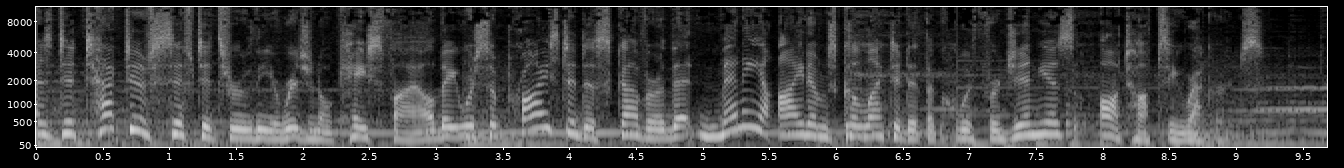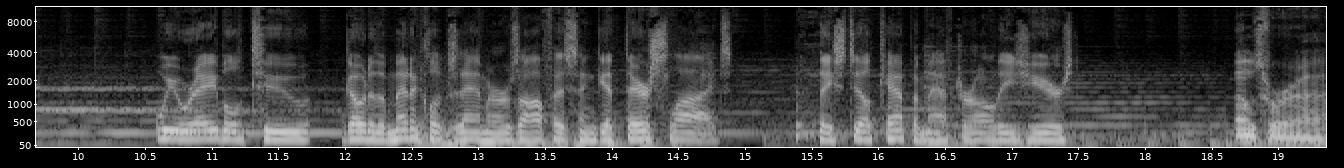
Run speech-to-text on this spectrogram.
As detectives sifted through the original case file, they were surprised to discover that many items collected at the with Virginia's autopsy records. We were able to go to the medical examiner's office and get their slides. They still kept them after all these years. Those were a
